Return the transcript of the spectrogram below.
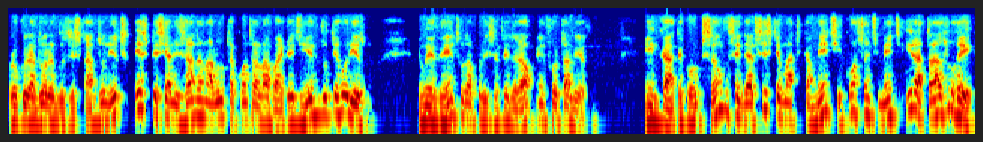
procuradora dos Estados Unidos, especializada na luta contra a lavagem de dinheiro e do terrorismo, em um evento da Polícia Federal em Fortaleza. Em caso de corrupção, você deve sistematicamente e constantemente ir atrás do rei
